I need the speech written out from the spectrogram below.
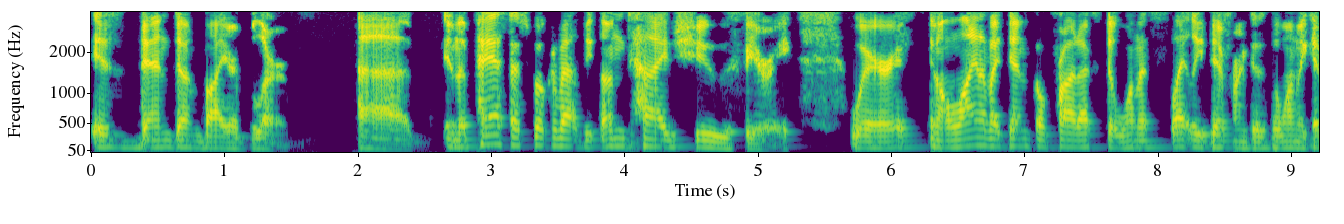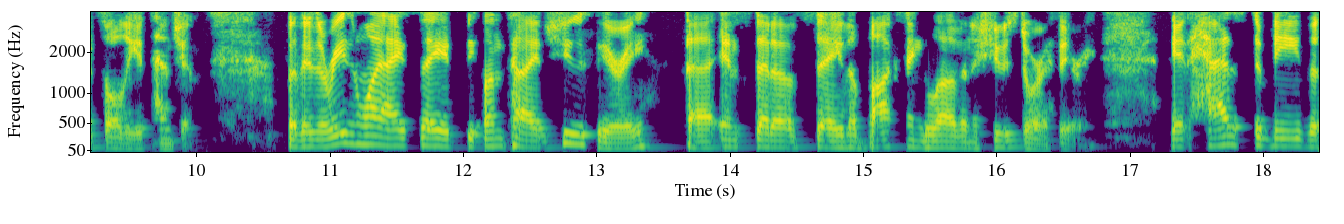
is then done by your blurb. Uh, in the past, I've spoken about the untied shoe theory, where in a line of identical products, the one that's slightly different is the one that gets all the attention. But there's a reason why I say it's the untied shoe theory uh, instead of, say, the boxing glove in a shoe store theory. It has to be the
